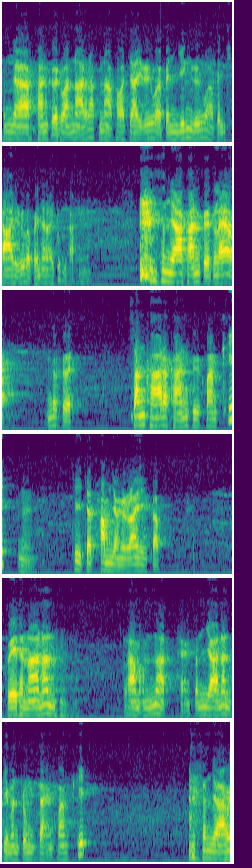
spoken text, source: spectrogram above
สัญญาขันเกิดว่าน่ารักน่าพอใจหรือว่าเป็นหญิงหรือว่าเป็นชายหรือว่าเป็นอะไรทุกอย่างสัญญาขันเกิดแล้ว มันก็เกิดสังขารขันคือความคิด ที่จะทำอย่างไรกับเวทนานั้นตามอำนาจแห่งสัญญานั่นที่มันปรุงแต่งความคิด สัญญาเว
